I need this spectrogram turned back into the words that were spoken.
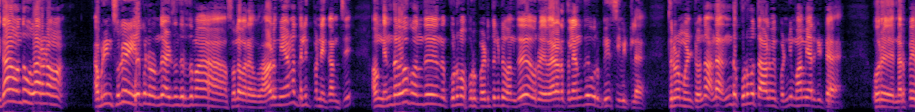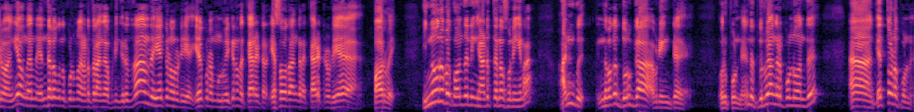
இதான் வந்து உதாரணம் அப்படின்னு சொல்லி இயக்குனர் வந்து அழுத்தம் திருத்தமா சொல்ல வர ஒரு ஆளுமையான தலித் பண்ணை காமிச்சு அவங்க எந்த அளவுக்கு வந்து இந்த குடும்ப பொறுப்பை எடுத்துக்கிட்டு வந்து ஒரு வேற இடத்துல இருந்து ஒரு பிசி வீட்டில் திருமணம் பண்ணிட்டு வந்து அந்த அந்த குடும்பத்தை ஆளுமை பண்ணி மாமியார்கிட்ட ஒரு நற்பெயர் வாங்கி அவங்க எந்த அளவுக்கு இந்த குடும்பம் நடத்துறாங்க அப்படிங்கிறது தான் அந்த இயக்குனருடைய இயக்குனர் முன்வைக்கிற அந்த கேரக்டர் யசோதாங்கிற கேரக்டருடைய பார்வை. இன்னொரு பக்கம் வந்து நீங்கள் அடுத்து என்ன சொன்னீங்கன்னா அன்பு. இந்த பக்கம் துர்கா அப்படின்ட்டு ஒரு பொண்ணு. இந்த துர்காங்கிற பொண்ணு வந்து கெத்தோட பொண்ணு.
